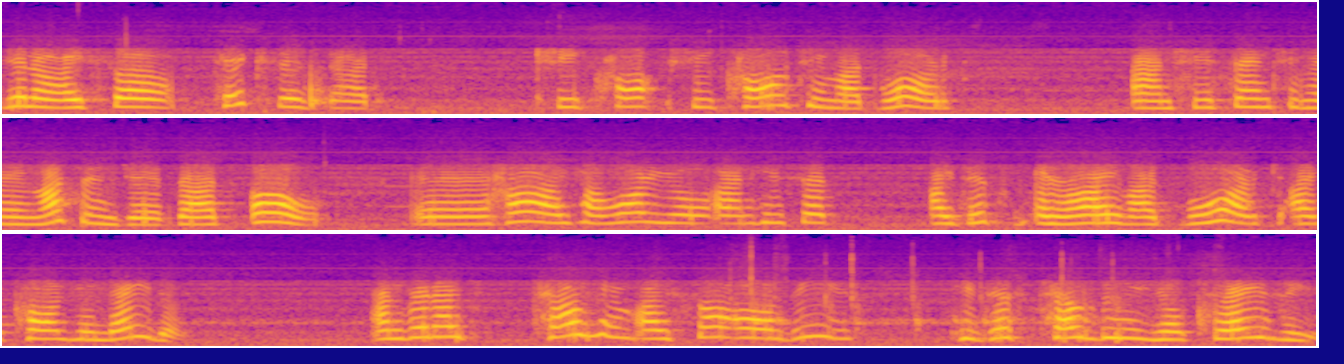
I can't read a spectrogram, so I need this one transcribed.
you know, I saw pictures that she called she called him at work, and she sent him a messenger that oh, uh, hi, how are you? And he said, I just arrived at work. I call you later. And when I tell him I saw all these, he just tells me you're crazy.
